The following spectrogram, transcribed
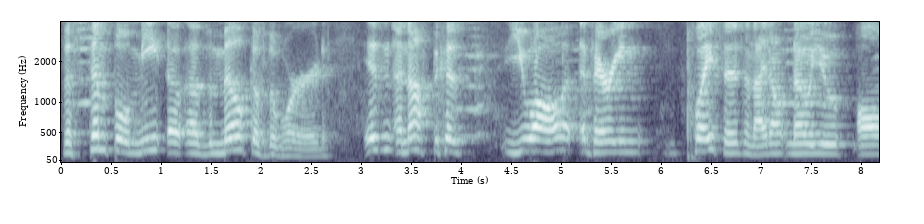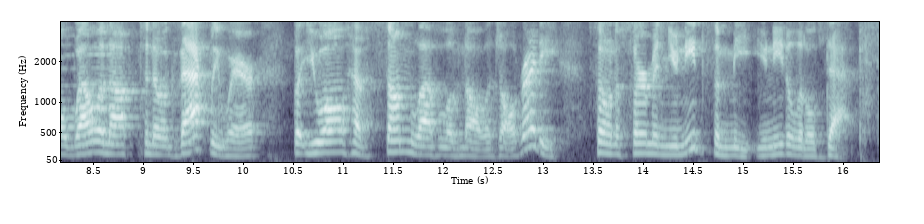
the simple meat of, of the milk of the word isn't enough because you all at varying places, and I don't know you all well enough to know exactly where, but you all have some level of knowledge already. So in a sermon, you need some meat, you need a little depth,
